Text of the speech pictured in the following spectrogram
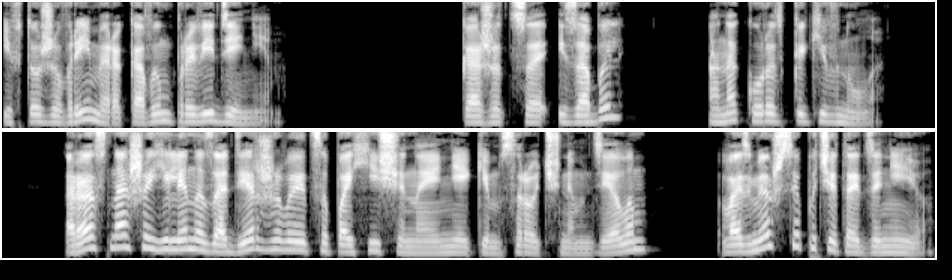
и в то же время роковым проведением. «Кажется, Изабель?» Она коротко кивнула. «Раз наша Елена задерживается, похищенная неким срочным делом, возьмешься почитать за нее.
